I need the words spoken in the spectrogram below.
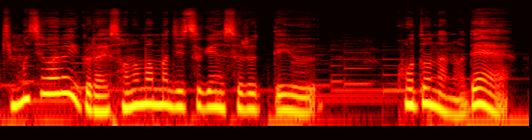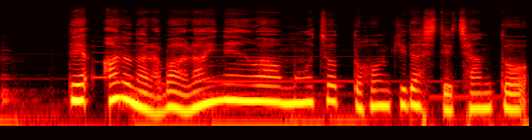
気持ち悪いぐらいそのまま実現するっていうことなので、であるならば来年はもうちょっと本気出してちゃんと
